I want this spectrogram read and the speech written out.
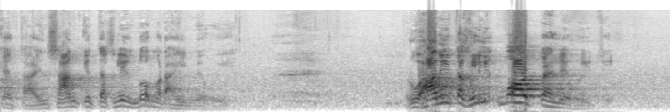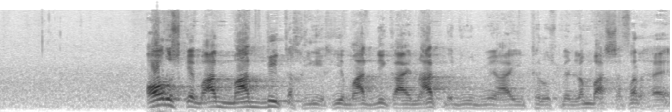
کہتا ہے، انسان کی تخلیق دو مراحل میں ہوئی۔ روحانی تخلیق بہت پہلے ہوئی۔ اور اس کے بعد مادی تخلیق، یہ مادی کائنات وجود میں آئی، پھر اس میں لمبا سفر ہے۔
